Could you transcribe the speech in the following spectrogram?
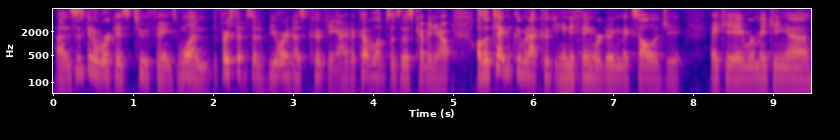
Uh, this is going to work as two things. One, the first episode of Bjorn Does Cooking. I have a couple episodes of this coming out. Although technically we're not cooking anything, we're doing mixology, aka we're making uh,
